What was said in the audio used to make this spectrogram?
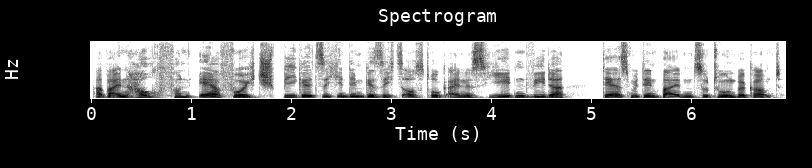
aber ein Hauch von Ehrfurcht spiegelt sich in dem Gesichtsausdruck eines jeden wider, der es mit den beiden zu tun bekommt.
